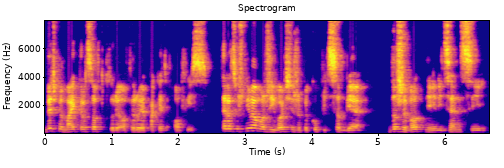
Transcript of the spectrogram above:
Weźmy Microsoft, który oferuje pakiet Office. Teraz już nie ma możliwości, żeby kupić sobie dożywotniej licencji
